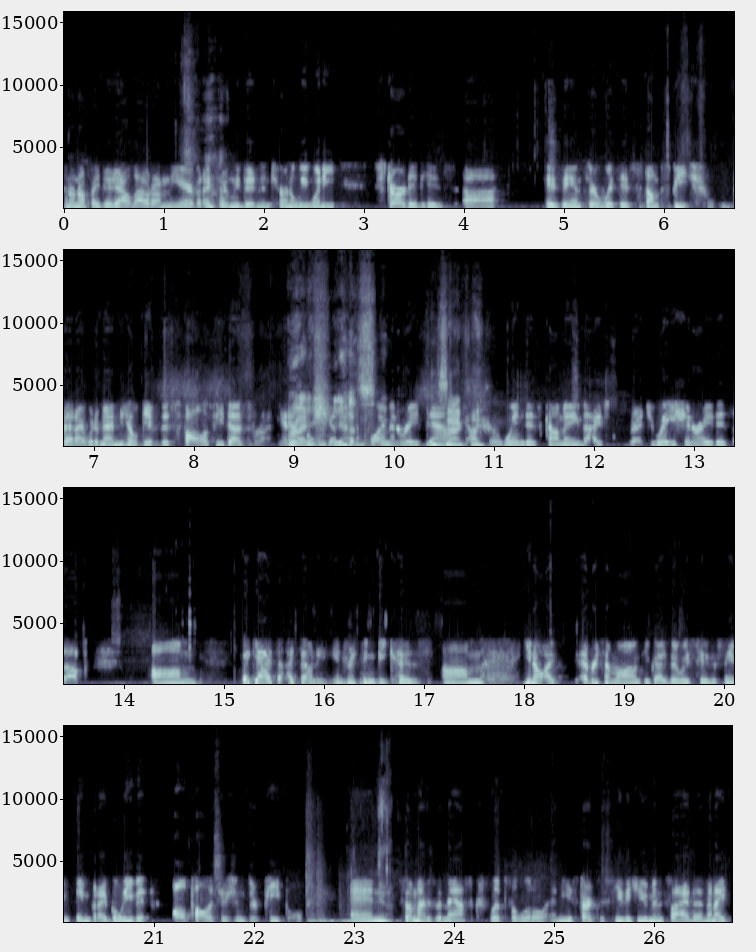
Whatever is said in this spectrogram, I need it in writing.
I don't know if I did it out loud on the air, but I certainly did it internally when he started his uh, his answer with his stump speech that I would imagine he'll give this fall if he does run. You know, Right, we got the yes. unemployment rate down, Exactly. the offshore wind is coming, the high school graduation rate is up. Um, but yeah, I, th- I found it interesting because, um, you know, I, every time I'm on with you guys, I always say the same thing, but I believe it. All politicians are people. And sometimes the mask slips a little and you start to see the human side of them. And I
